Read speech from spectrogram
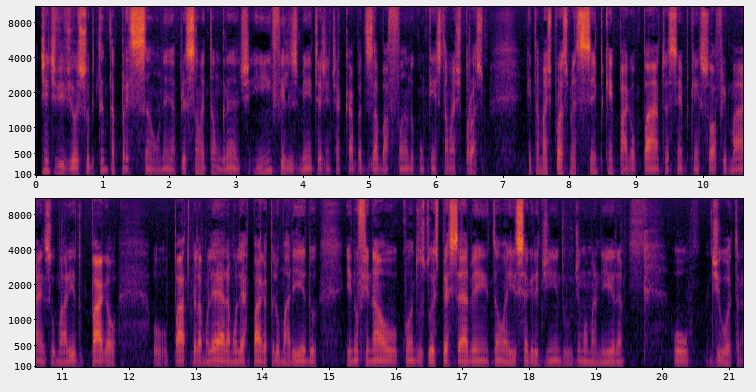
A gente vive hoje sob tanta pressão, né? A pressão é tão grande e infelizmente a gente acaba desabafando com quem está mais próximo. Quem está mais próximo é sempre quem paga o pato, é sempre quem sofre mais. O marido paga o, o, o pato pela mulher, a mulher paga pelo marido e no final, quando os dois percebem, estão aí se agredindo de uma maneira ou de outra.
